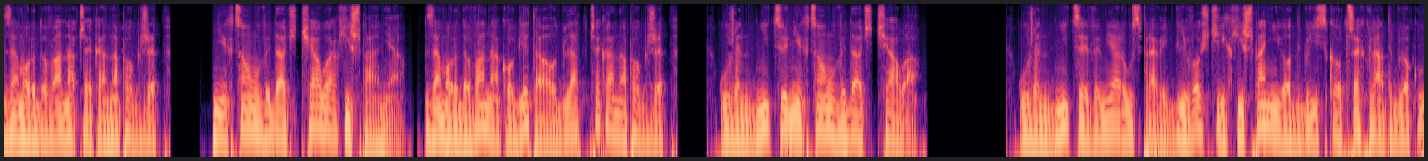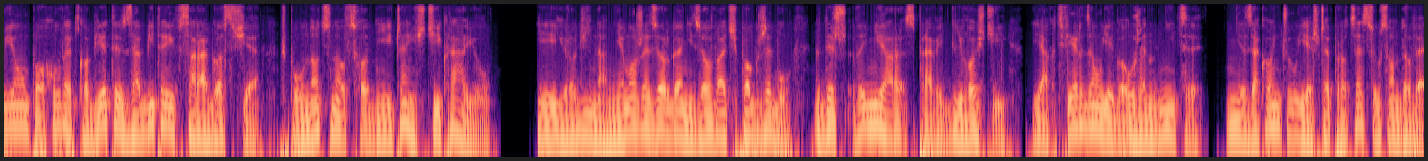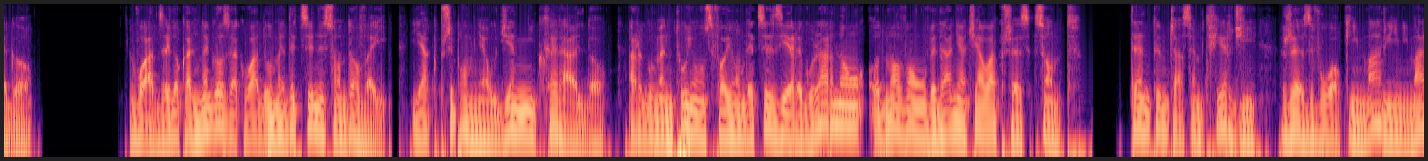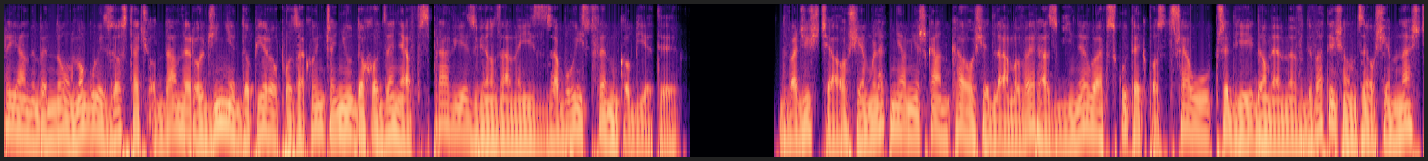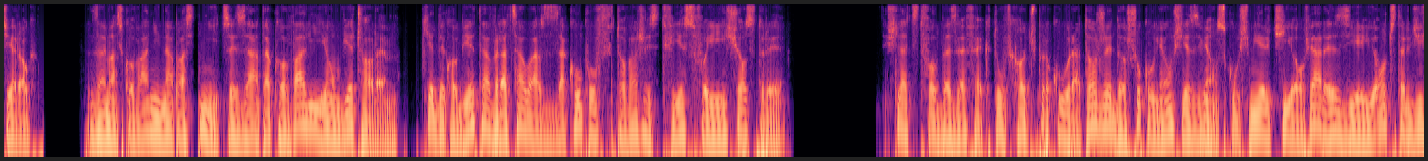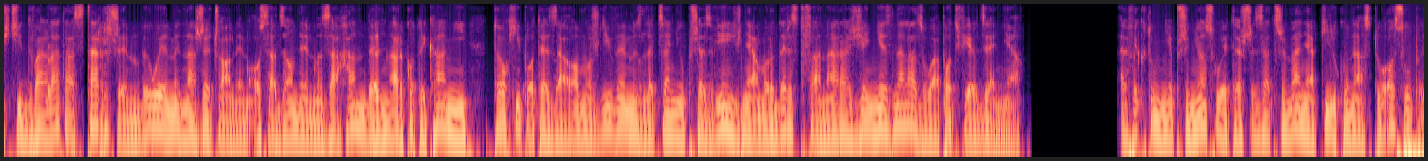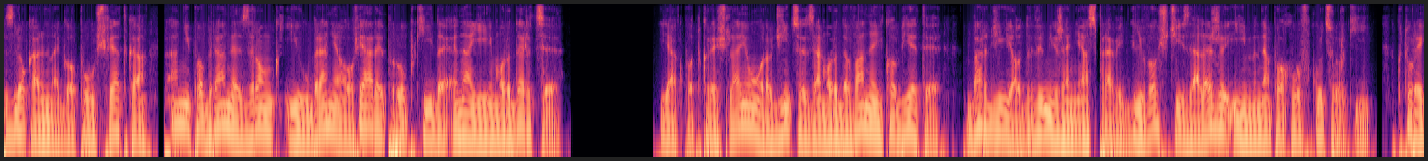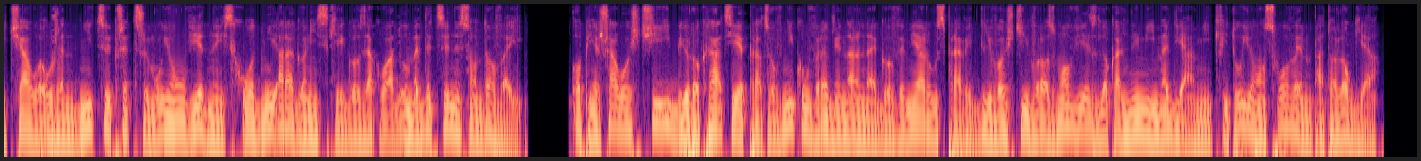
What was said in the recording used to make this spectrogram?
Zamordowana czeka na pogrzeb. Nie chcą wydać ciała Hiszpania. Zamordowana kobieta od lat czeka na pogrzeb. Urzędnicy nie chcą wydać ciała. Urzędnicy wymiaru sprawiedliwości Hiszpanii od blisko trzech lat blokują pochówek kobiety zabitej w Saragossie, w północno-wschodniej części kraju. Jej rodzina nie może zorganizować pogrzebu, gdyż wymiar sprawiedliwości, jak twierdzą jego urzędnicy, nie zakończył jeszcze procesu sądowego. Władze lokalnego zakładu medycyny sądowej, jak przypomniał dziennik Heraldo, argumentują swoją decyzję regularną odmową wydania ciała przez sąd. Ten tymczasem twierdzi, że zwłoki Marii i Marian będą mogły zostać oddane rodzinie dopiero po zakończeniu dochodzenia w sprawie związanej z zabójstwem kobiety. 28-letnia mieszkanka osiedla Mowera zginęła wskutek postrzału przed jej domem w 2018 rok. Zamaskowani napastnicy zaatakowali ją wieczorem, kiedy kobieta wracała z zakupów w towarzystwie swojej siostry. Śledztwo bez efektów choć prokuratorzy doszukują się związku śmierci ofiary z jej o 42 lata starszym byłym narzeczonym osadzonym za handel narkotykami, to hipoteza o możliwym zleceniu przez więźnia morderstwa na razie nie znalazła potwierdzenia. Efektu nie przyniosły też zatrzymania kilkunastu osób z lokalnego półświadka, ani pobrane z rąk i ubrania ofiary próbki DNA jej mordercy. Jak podkreślają rodzice zamordowanej kobiety, bardziej od wymierzenia sprawiedliwości zależy im na pochówku córki, której ciało urzędnicy przetrzymują w jednej z chłodni aragońskiego zakładu medycyny sądowej. Opieszałości i biurokrację pracowników regionalnego wymiaru sprawiedliwości w rozmowie z lokalnymi mediami kwitują słowem patologia.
